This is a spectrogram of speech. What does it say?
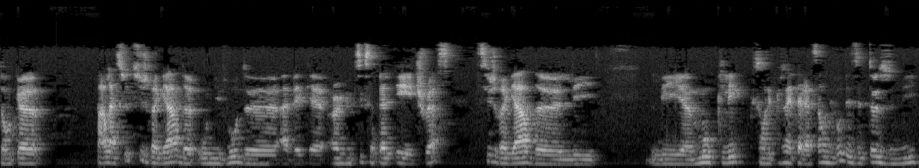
Donc, euh, par la suite, si je regarde au niveau de, avec un outil qui s'appelle Ahrefs, si je regarde les, les mots-clés qui sont les plus intéressants, au niveau des États-Unis,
